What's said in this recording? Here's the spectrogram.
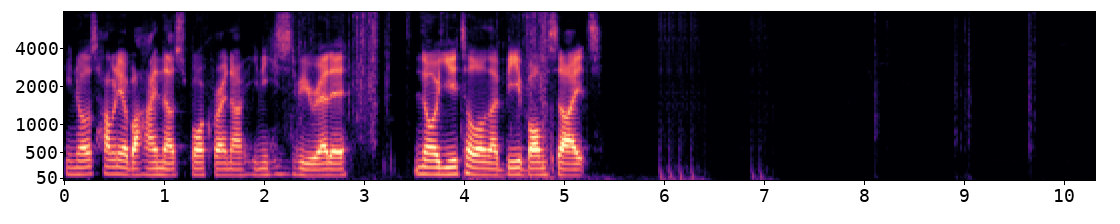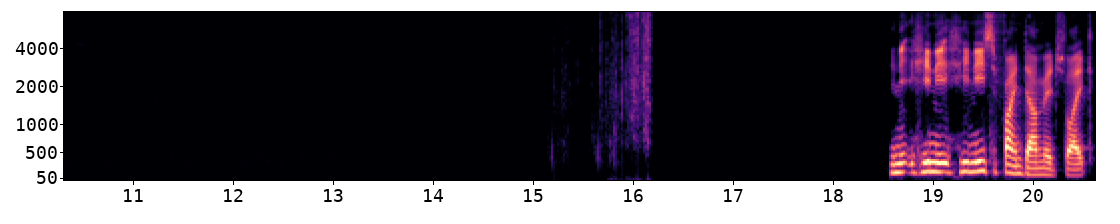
He knows how many are behind that smoke right now. He needs to be ready. No util on that B bomb site. He he need, he needs to find damage. Like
